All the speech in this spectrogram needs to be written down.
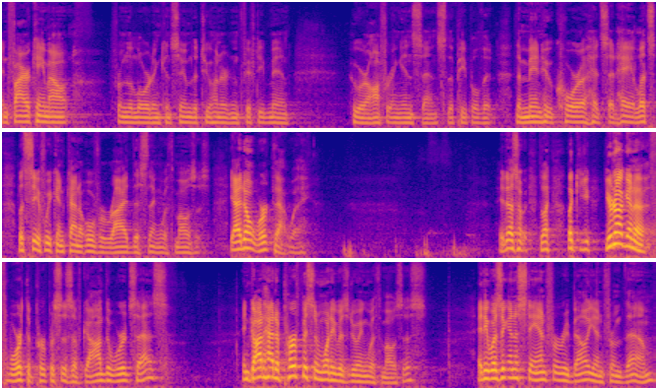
And fire came out from the Lord and consumed the 250 men who are offering incense, the people that, the men who Korah had said, hey, let's, let's see if we can kind of override this thing with Moses. Yeah, I don't work that way. It doesn't, like, like you, you're not going to thwart the purposes of God, the word says. And God had a purpose in what he was doing with Moses. And he wasn't going to stand for rebellion from them.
